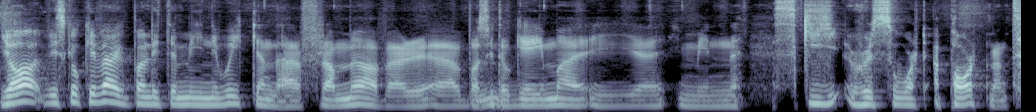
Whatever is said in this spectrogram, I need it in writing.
Ja, vi ska åka iväg på en liten mini-weekend här framöver. Mm. bara sitta och gamea i, eh, i min ski resort apartment.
